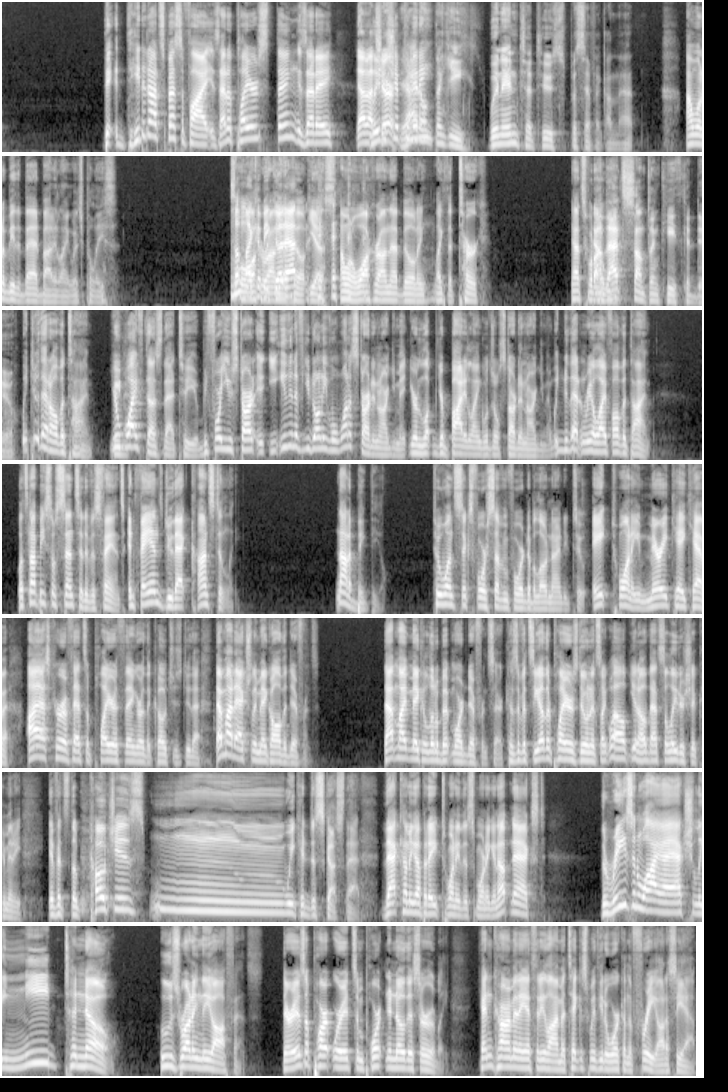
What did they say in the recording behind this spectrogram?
Di- He did not specify. Is that a players thing? Is that a Yeah, I'm sure. leadership Yeah, I don't think he went into too specific on that. I want to be the bad body language police. Something I could be good at. buil- yes, I want to walk around that building like the Turk. That's what I Now, want. that's something Keith could do. we do that all the time. Your We- wife does that to you before you start. Even if you don't even want to start an argument, your your body language will start an argument. We do that in real life all the time. Let's not be so sensitive as fans, and fans do that constantly. Not a big deal. 216 474 0092. 820, Mary Kay Cabot. I ask her if that's a player thing or the coaches do that. That might actually make all the difference. That might make a little bit more difference there. Because if it's the other players doing it, it's like, well, you know, that's the leadership committee. If it's the coaches, mm, we could discuss that. That coming up at 820 this morning. And up next, the reason why I actually need to know who's running the offense. There is a part where it's important to know this early. Ken Carman, Anthony Lima, take us with you to work on the free Audacy app.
